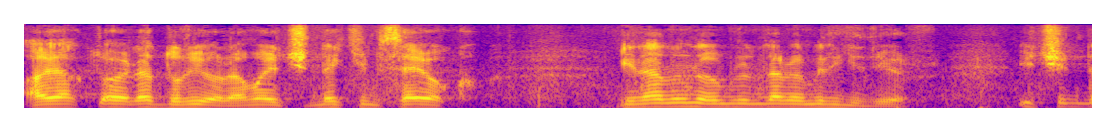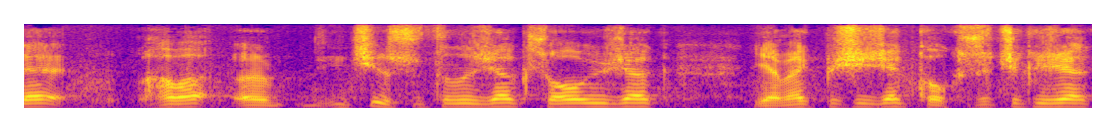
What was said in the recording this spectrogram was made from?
ayakta öyle duruyor ama içinde kimse yok. İnanın ömründen ömür gidiyor. İçinde hava e, içi ısıtılacak, soğuyacak, yemek pişecek, kokusu çıkacak.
